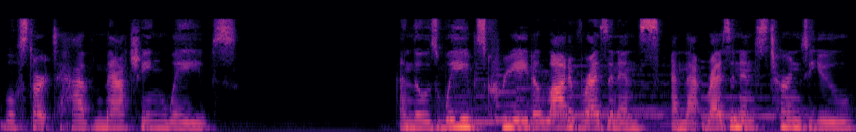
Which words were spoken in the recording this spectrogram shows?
will start to have matching waves. And those waves create a lot of resonance, and that resonance turns you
